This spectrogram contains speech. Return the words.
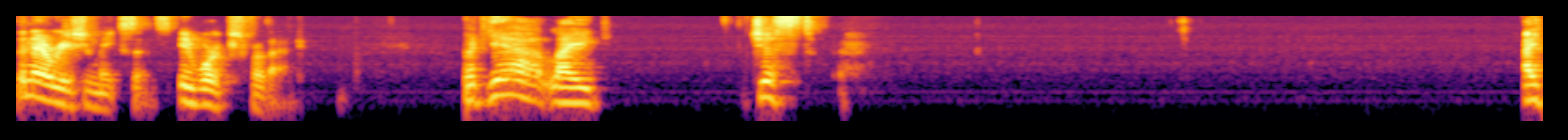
the narration makes sense. It works for that. But yeah, like, just... I,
